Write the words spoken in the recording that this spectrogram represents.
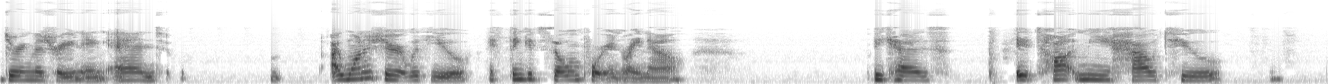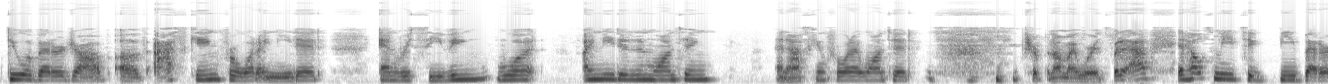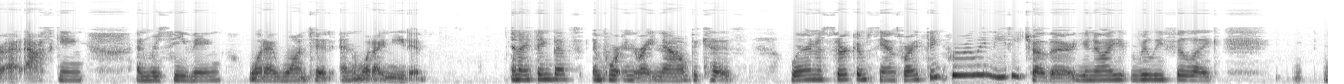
during the training, and I want to share it with you. I think it's so important right now because it taught me how to do a better job of asking for what I needed and receiving what I needed and wanting and asking for what I wanted. tripping on my words, but it it helps me to be better at asking and receiving what I wanted and what I needed. And I think that's important right now because we're in a circumstance where I think we really need each other. You know, I really feel like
